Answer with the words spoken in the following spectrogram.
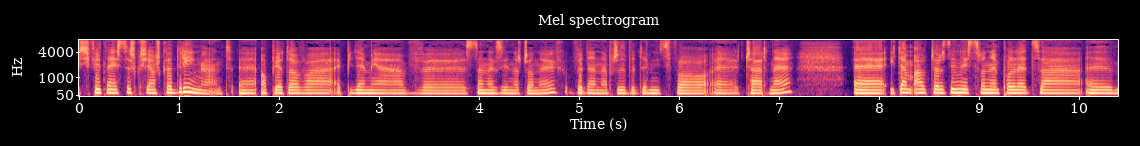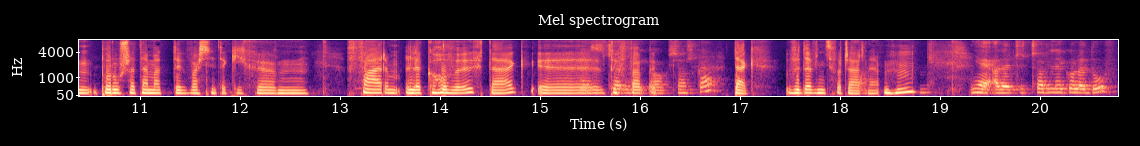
świetna jest też książka Dreamland, e, opiatowa epidemia w Stanach Zjednoczonych, wydana przez wydawnictwo e, Czarne. I tam autor z jednej strony poleca, porusza temat tych właśnie takich farm lekowych, tak? To jest tych książka? Tak, wydawnictwo Czarne. Mhm. Nie, ale czy Charlie'ego Ledów?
